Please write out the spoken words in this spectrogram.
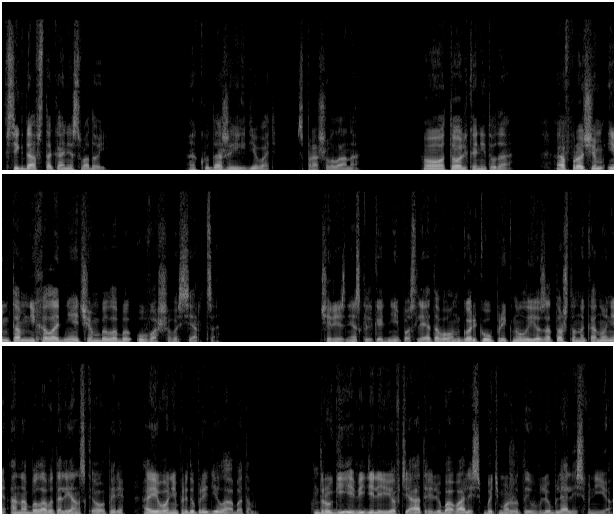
всегда в стакане с водой. «А куда же их девать?» — спрашивала она. «О, только не туда. А, впрочем, им там не холоднее, чем было бы у вашего сердца. Через несколько дней после этого он горько упрекнул ее за то, что накануне она была в итальянской опере, а его не предупредила об этом. Другие видели ее в театре, любовались, быть может, и влюблялись в нее.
